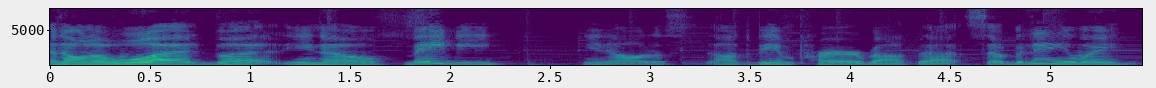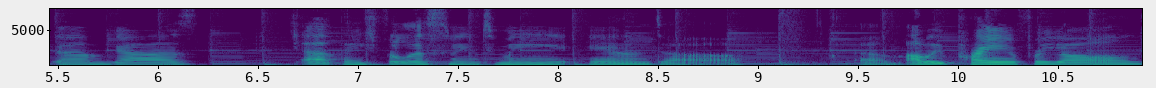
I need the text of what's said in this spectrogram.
don't know what, but, you know, maybe, you know, I'll just have to be in prayer about that. So, but anyway, um, guys, uh, thanks for listening to me. And uh, um, I'll be praying for y'all.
